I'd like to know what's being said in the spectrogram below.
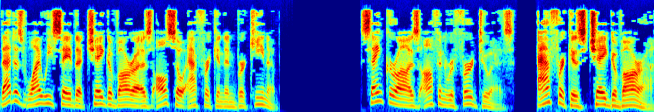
That is why we say that Che Guevara is also African and Burkinab. Sankara is often referred to as Africa's Che Guevara.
